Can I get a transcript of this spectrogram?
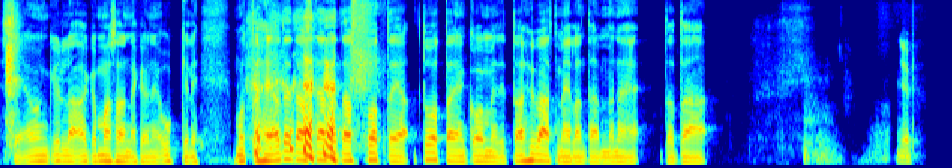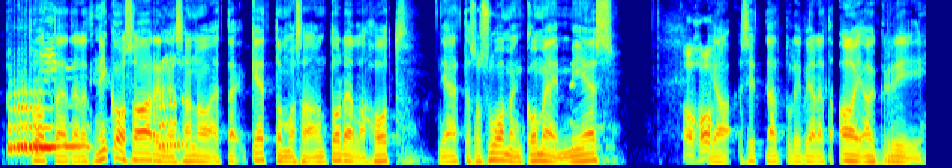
Se on kyllä aika masan näköinen ukkeli. Mutta hei, otetaan täältä taas tuottaja, tuottajan kommentit. Tämä on hyvä, että meillä on tämmöinen tota, Jep. tuottaja täällä. että Niko Saarinen sanoo, että Kettomasa on todella hot ja että se on Suomen komein mies. Oho, ja Ja sitten täältä tuli vielä, että I agree.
